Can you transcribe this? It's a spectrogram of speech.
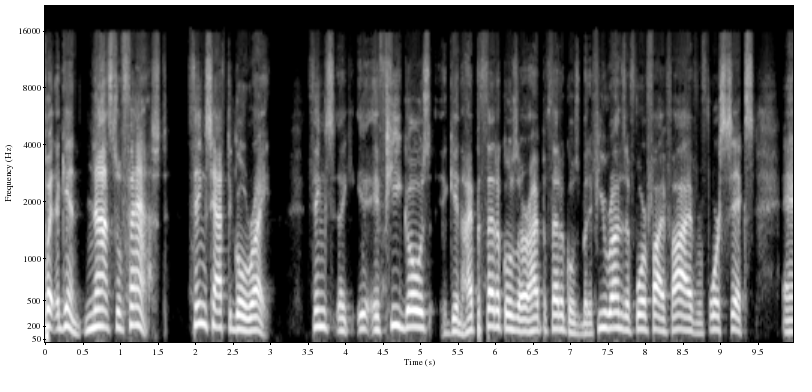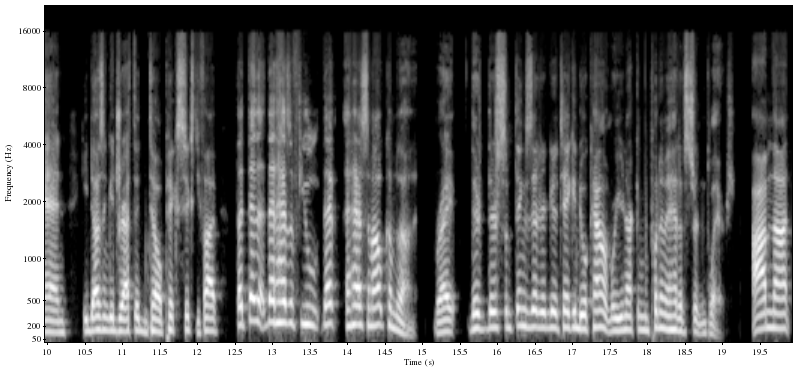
But again, not so fast. Things have to go right things like if he goes again, hypotheticals are hypotheticals, but if he runs a four five five or four six and he doesn't get drafted until pick 65, that that, that has a few that, that has some outcomes on it, right? There, there's some things that are going to take into account where you're not going to put him ahead of certain players. I'm not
